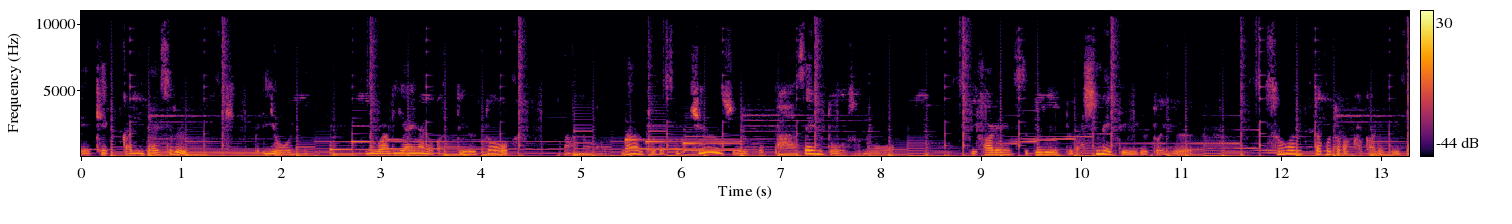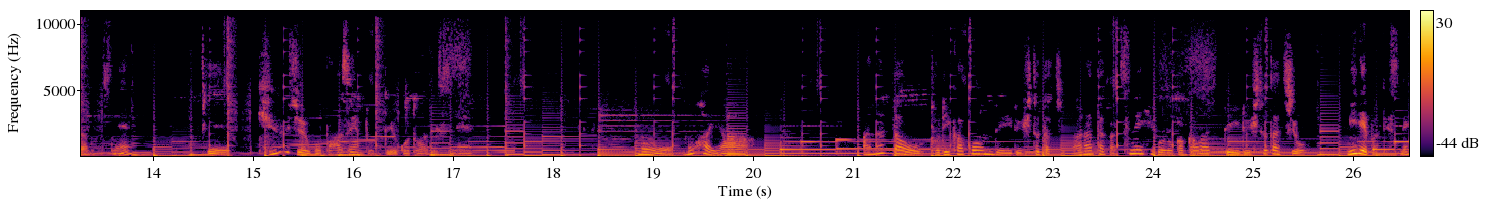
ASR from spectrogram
え結果に対する要因の割合なのかっていうとあのなんとですね95%をそのリファレンスグループが占めているというそういったことが書かれていたんですね。で95%っていうことはですねもうもはやあなたを取り囲んでいる人たちあなたが常日頃関わっている人たちを見ればですね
